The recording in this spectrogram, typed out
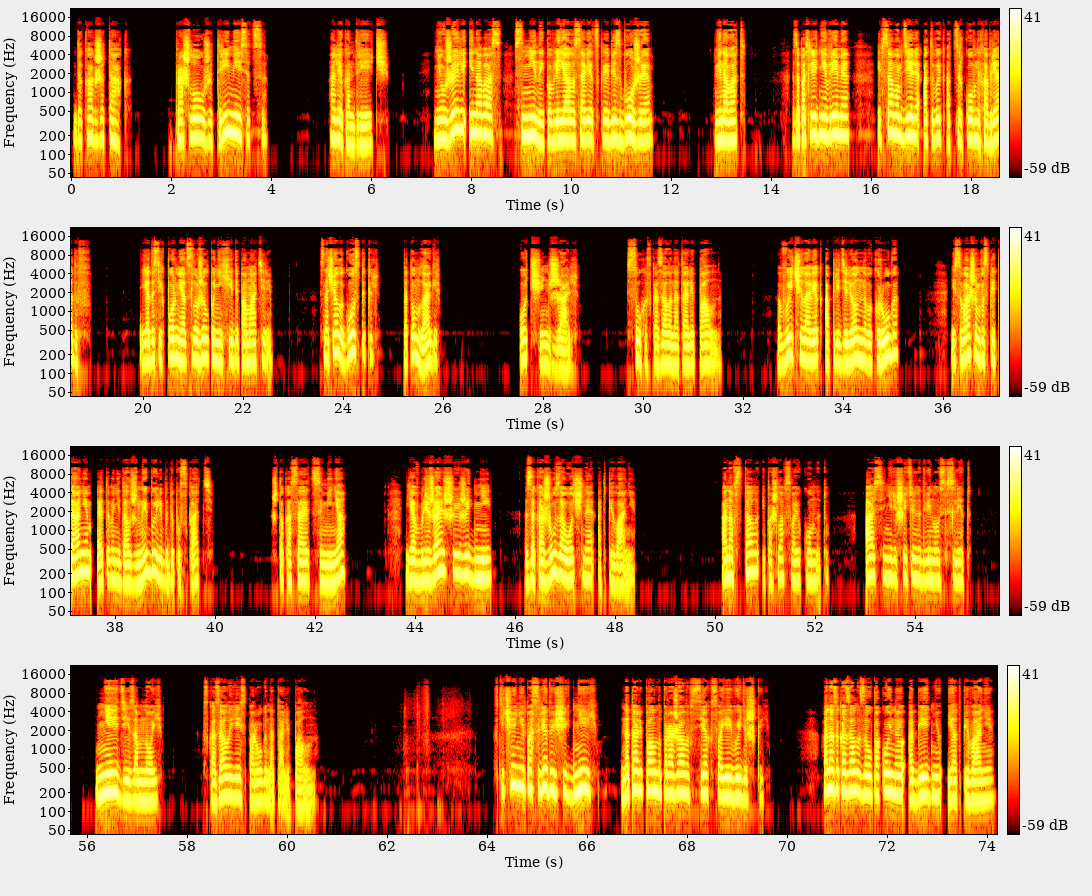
«Да как же так? Прошло уже три месяца. Олег Андреевич, неужели и на вас с Ниной повлияло советское безбожие?» «Виноват. За последнее время и в самом деле отвык от церковных обрядов. Я до сих пор не отслужил панихиды по матери. Сначала госпиталь, потом лагерь. «Очень жаль», — сухо сказала Наталья Павловна. Вы человек определенного круга, и с вашим воспитанием этого не должны были бы допускать. Что касается меня, я в ближайшие же дни закажу заочное отпевание. Она встала и пошла в свою комнату. Ася нерешительно двинулась вслед. «Не иди за мной», — сказала ей с порога Наталья Павловна. В течение последующих дней Наталья Павловна поражала всех своей выдержкой. Она заказала заупокойную обедню и отпевание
